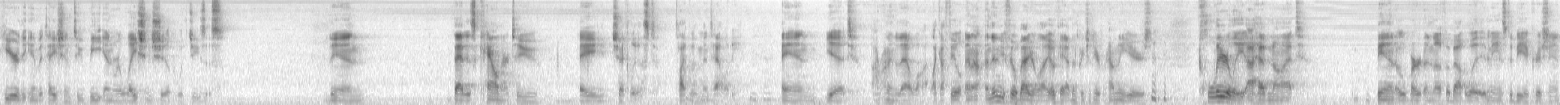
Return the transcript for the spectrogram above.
hear the invitation to be in relationship with Jesus, then that is counter to a checklist type of mentality. Mm-hmm. And yet, I run into that a lot. Like I feel, and, I, and then you feel bad. You're like, okay, I've been preaching here for how many years? Clearly, I have not been overt enough about what it means to be a Christian.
